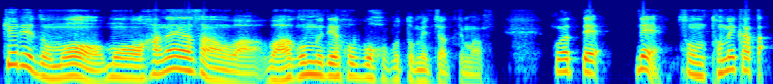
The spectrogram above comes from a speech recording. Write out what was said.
けれども、もう花屋さんは輪ゴムでほぼほぼ止めちゃってます。こうやって、で、その止め方。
